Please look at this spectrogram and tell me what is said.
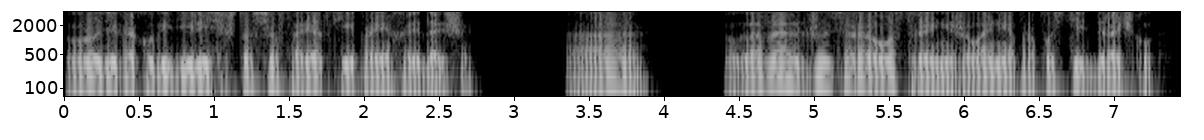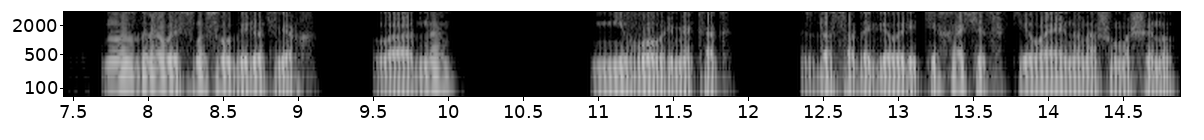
Вроде как убедились, что все в порядке и проехали дальше. А, -а, -а. в глазах Джокера острое нежелание пропустить драчку, но здравый смысл берет верх. Ладно. Не вовремя как. С досадой говорит техасец, кивая на нашу машину.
